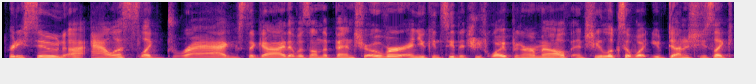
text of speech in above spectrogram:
pretty soon, uh, Alice like drags the guy that was on the bench over, and you can see that she's wiping her mouth, and she looks at what you've done, and she's like,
